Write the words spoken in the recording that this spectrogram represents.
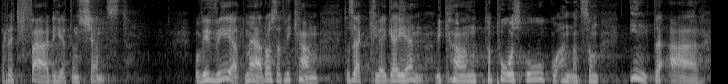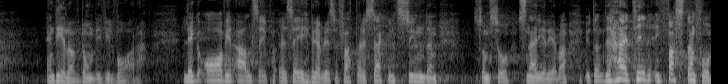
rättfärdighetens tjänst. Och vi vet med oss att vi kan så att säga, klägga igen. Vi kan ta på oss ok och annat som inte är en del av dem vi vill vara. Lägg av er allt, eh, säger Hebreerbrevets författare, särskilt synden som så snärjer er. Va? Utan den här tiden i fastan får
